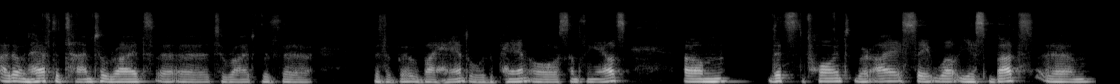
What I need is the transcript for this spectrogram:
I don't have the time to write uh, uh to write with uh, with a, by hand or with a pen or something else. Um, that's the point where I say, well, yes, but um,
